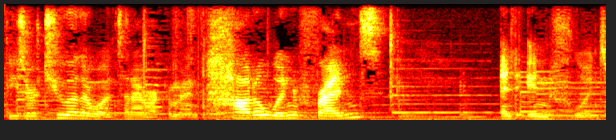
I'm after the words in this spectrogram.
these are two other ones that I recommend. How to Win Friends and influence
